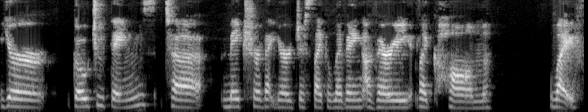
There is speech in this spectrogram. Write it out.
your go to things to make sure that you're just like living a very like calm life?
